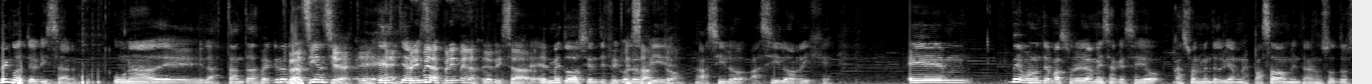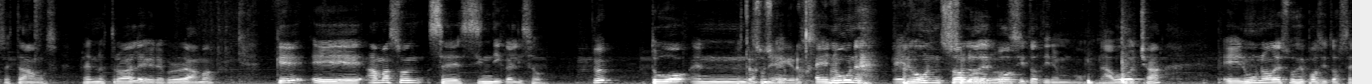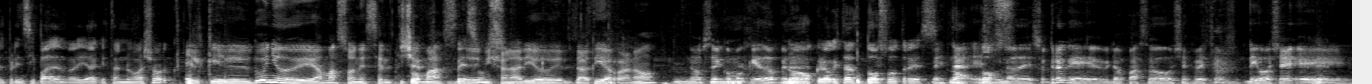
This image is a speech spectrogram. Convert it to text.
vengo a teorizar una de las tantas. Creo La que ciencia es es, es teorizar. primero, primero es teorizar. El método científico Exacto. lo pide. Así lo, así lo rige. Eh, voy a poner un tema sobre la mesa que se dio casualmente el viernes pasado, mientras nosotros estábamos en nuestro alegre programa. Que eh, Amazon se sindicalizó. Tuvo en, sus- en, una, en un solo depósito, tiene una bocha. En uno de sus depósitos, el principal en realidad, que está en Nueva York, El que el dueño de Amazon es el tipo Jeff más eh, millonario de la Tierra, ¿no? No sé cómo quedó, pero. no, creo que está dos o tres. Esta no, es dos. uno de esos. Creo que lo pasó Jeff Bezos. Digo, Je- eh,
